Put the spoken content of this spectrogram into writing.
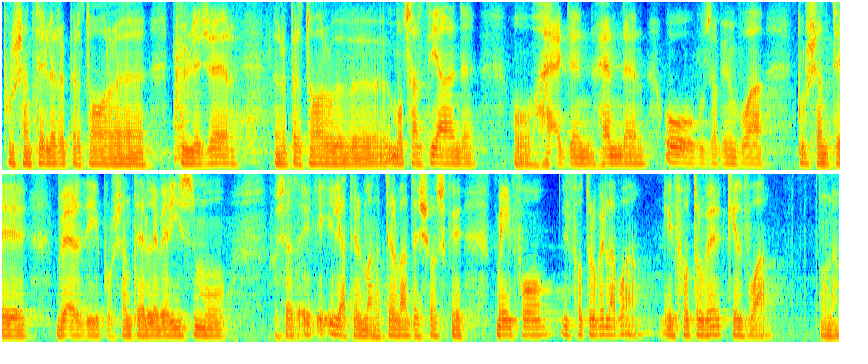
pour chanter le répertoire euh, plus léger, le répertoire euh, mozartien, ou Haydn, Handel, ou vous avez une voix pour chanter Verdi, pour chanter le Verismo. Il y a tellement, tellement de choses que... Mais il faut, il faut trouver la voix. Il faut trouver quelle voix on a.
